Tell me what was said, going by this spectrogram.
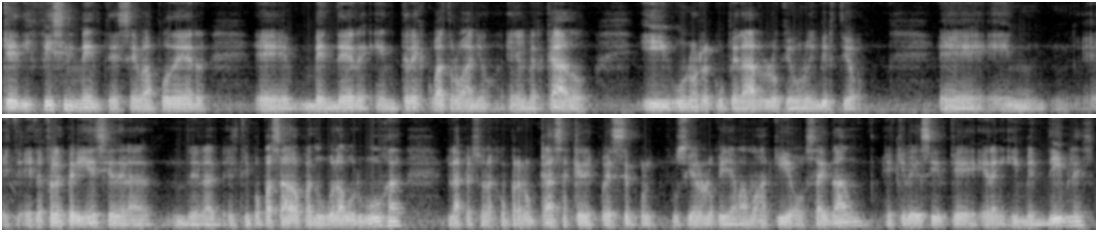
que difícilmente se va a poder eh, vender en 3, 4 años en el mercado y uno recuperar lo que uno invirtió. Eh, este, esta fue la experiencia del tiempo pasado cuando hubo la burbuja. Las personas compraron casas que después se pusieron lo que llamamos aquí upside down, que quiere decir que eran invendibles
